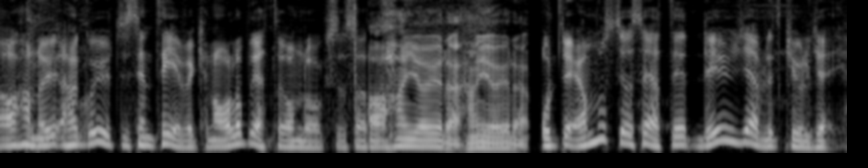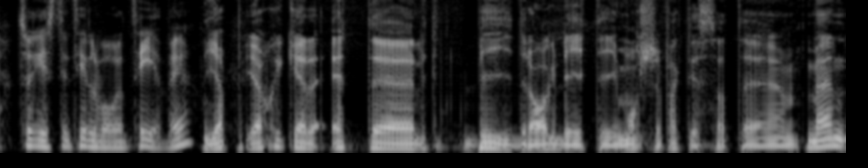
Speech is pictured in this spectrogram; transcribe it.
ja han, har, han går ut i sin tv-kanal och berättar om det också. Så att, Ja, han gör ju det. Han gör ju det. Och där måste jag säga att det, det är ju en jävligt kul grej. Turist i tillvaron TV. Japp, jag skickade ett eh, litet bidrag dit i morse faktiskt. Så att, eh, men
